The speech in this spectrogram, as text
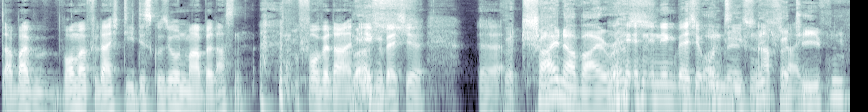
Dabei wollen wir vielleicht die Diskussion mal belassen, bevor wir da in Was? irgendwelche äh, China Virus in, in irgendwelche Untiefen absteigen.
